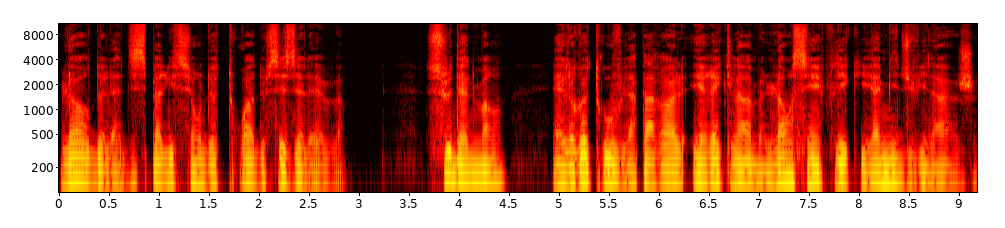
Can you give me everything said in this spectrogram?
lors de la disparition de trois de ses élèves. Soudainement, elle retrouve la parole et réclame l'ancien flic et ami du village.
